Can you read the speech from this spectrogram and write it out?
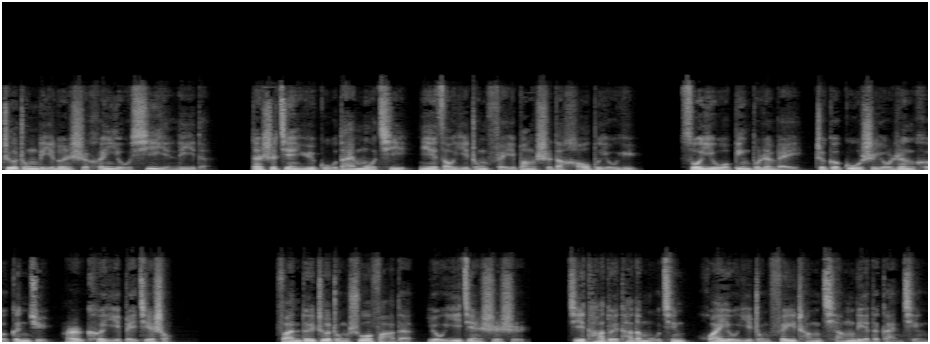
这种理论是很有吸引力的，但是鉴于古代末期捏造一种诽谤时的毫不犹豫。所以我并不认为这个故事有任何根据而可以被接受。反对这种说法的有一件事实，即他对他的母亲怀有一种非常强烈的感情。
